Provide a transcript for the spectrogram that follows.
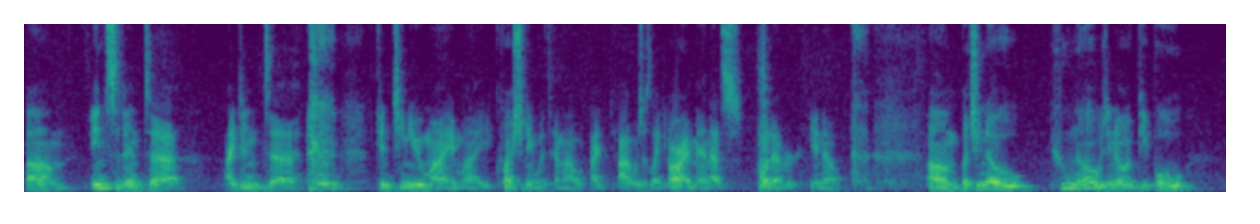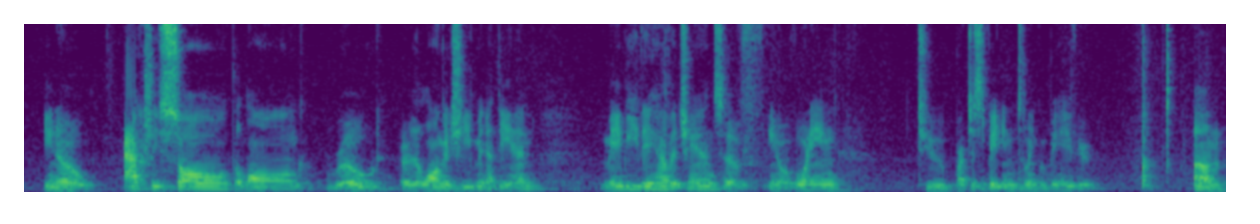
um, incident, uh, I didn't uh, continue my, my questioning with him. I, I, I was just like, all right, man, that's whatever, you know. um, but, you know, who knows? You know, if people, you know, actually saw the long road or the long achievement at the end, maybe they have a chance of you know avoiding to participate in delinquent behavior. Um,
